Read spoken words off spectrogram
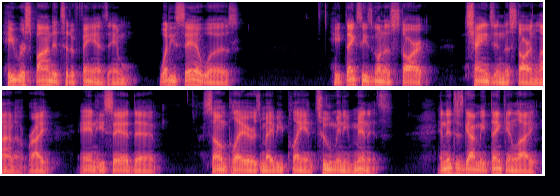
he responded to the fans and what he said was he thinks he's gonna start changing the starting lineup, right? And he said that some players may be playing too many minutes. And it just got me thinking like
